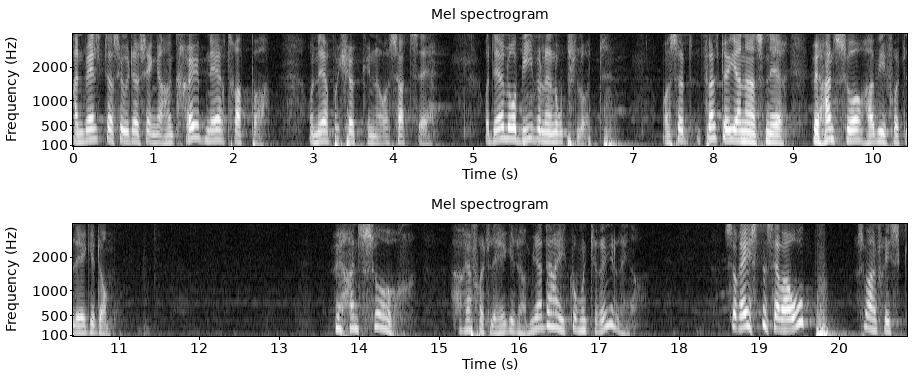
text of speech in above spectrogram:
Han velta seg ut av senga. Han krøp ned trappa og ned på kjøkkenet og satte seg. Og Der lå Bibelen oppslått. Og så falt øynene hans ned. Ved hans sår har vi fått legedom. Ved hans sår har jeg fått legedom. Ja, da har jeg ikke vondt i ryggen lenger. Så reiste han seg bare opp, og så var han frisk.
